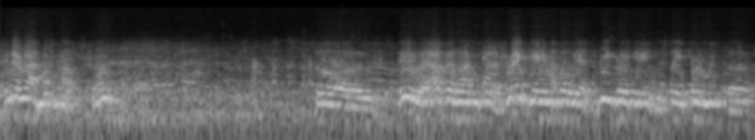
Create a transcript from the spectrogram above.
Isn't that right, Mr. Knopf? Huh? So, uh, anyway, I felt like we had a great game. I thought we had three great games in the state tournament. Uh,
